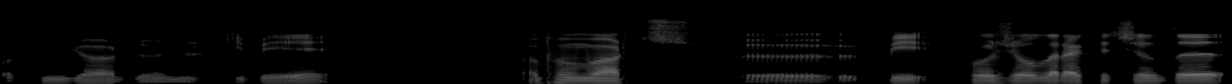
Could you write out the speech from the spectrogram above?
Bakın gördüğünüz gibi. Open World bir proje olarak açıldı.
